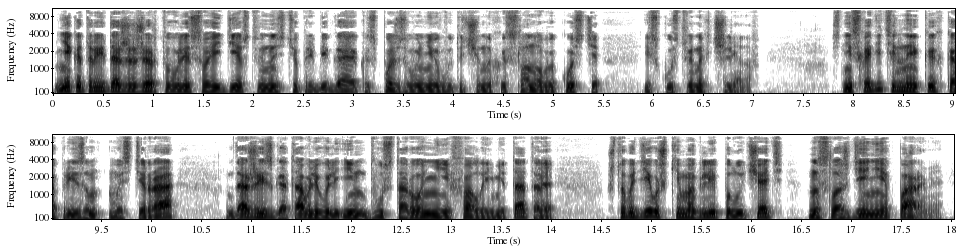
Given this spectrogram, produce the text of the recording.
Некоторые даже жертвовали своей девственностью, прибегая к использованию выточенных из слоновой кости искусственных членов. Снисходительные к их капризам мастера даже изготавливали им двусторонние фалоимитаторы, чтобы девушки могли получать наслаждение парами –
